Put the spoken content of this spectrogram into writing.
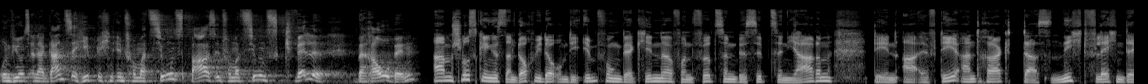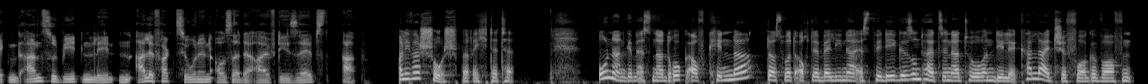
und wir uns einer ganz erheblichen Informationsbasis, Informationsquelle berauben. Am Schluss ging es dann doch wieder um die Impfung der Kinder von 14 bis 17 Jahren. Den AfD-Antrag, das nicht flächendeckend anzubieten, lehnten alle Fraktionen außer der AfD selbst ab. Oliver Schosch berichtete. Unangemessener Druck auf Kinder, das wird auch der Berliner SPD-Gesundheitssenatorin Dilek Kaleitsche vorgeworfen,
